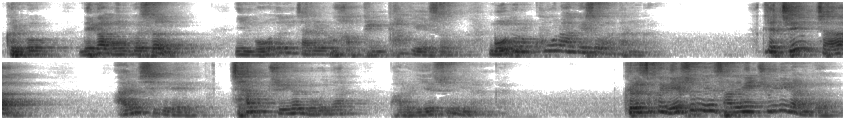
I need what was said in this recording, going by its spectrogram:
그리고 내가 온 것은 이 모든 자를 화평하기 위해서, 모두를 구원하기 위해서 왔다는 것. 그래서 진짜 안식일에 참 주인은 누구냐? 바로 예수님이라는 거예요. 그래서 그 예수 님는 사람이 주인이라는 거예요.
